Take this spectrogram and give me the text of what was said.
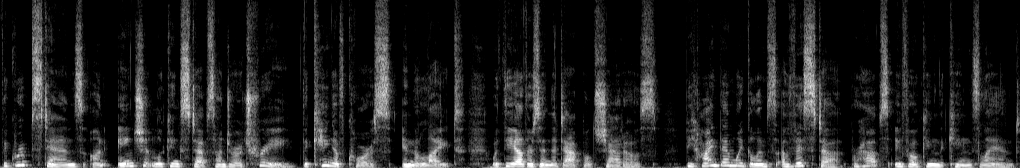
The group stands on ancient looking steps under a tree, the king, of course, in the light, with the others in the dappled shadows. Behind them, we glimpse a vista, perhaps evoking the king's land.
